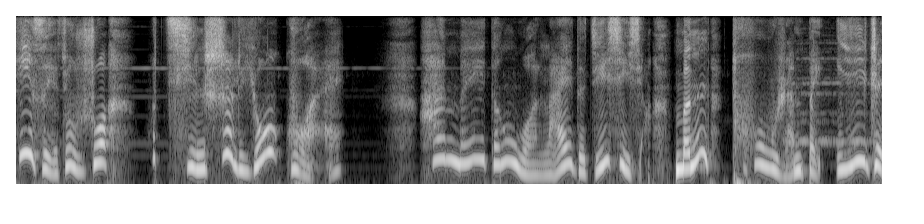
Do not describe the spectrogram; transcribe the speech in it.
意思也就是说，我寝室里有鬼。还没等我来得及细想，门突然被一阵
